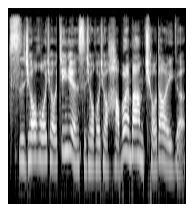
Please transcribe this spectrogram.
死求活求，经纪人死求活求，好不容易帮他们求到了一个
